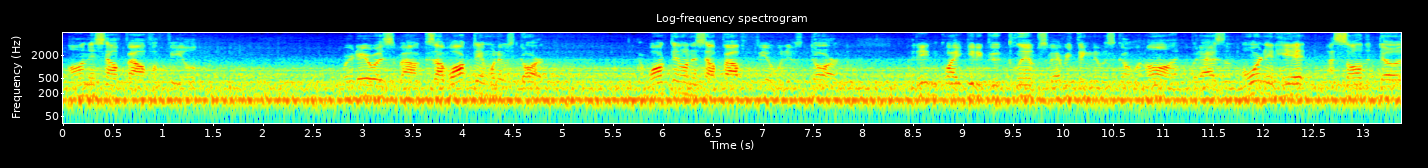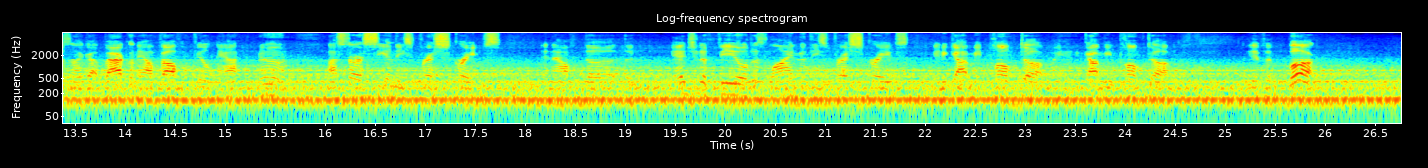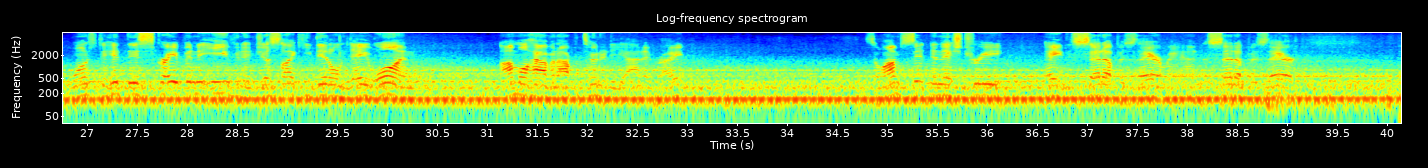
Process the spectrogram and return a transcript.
on this alfalfa field, where there was about, because I walked in when it was dark. I walked in on this alfalfa field when it was dark. I didn't quite get a good glimpse of everything that was going on, but as the morning hit, I saw the does and I got back on the alfalfa field in the afternoon. I started seeing these fresh scrapes. And now the, the edge of the field is lined with these fresh scrapes, and it got me pumped up, man. It got me pumped up. If a buck wants to hit this scrape in the evening, just like he did on day one, I'm gonna have an opportunity at it, right? So I'm sitting in this tree. Hey, the setup is there, man. The setup is there.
